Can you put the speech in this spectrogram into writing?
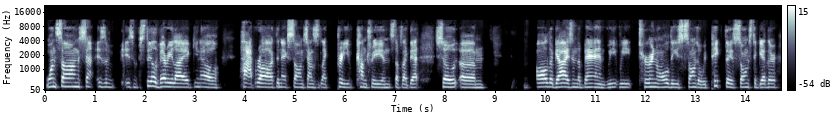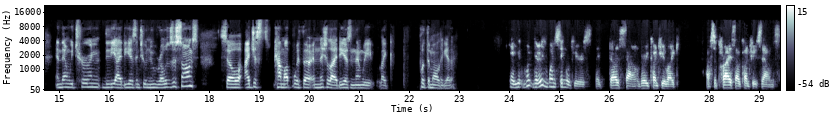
one song is a, is still very like you know hot rock. The next song sounds like pretty country and stuff like that. So um all the guys in the band we we turn all these songs or we pick the songs together and then we turn the ideas into new roses songs so i just come up with the initial ideas and then we like put them all together yeah you, there is one single of yours that does sound very country like i'm surprised how country it sounds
